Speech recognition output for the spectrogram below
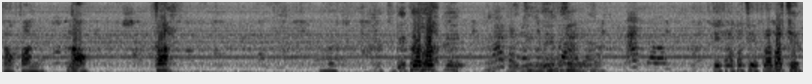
No, fallo. No. Fallo. No. Tuo Ecco. Sì, sono partito, sono partito.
